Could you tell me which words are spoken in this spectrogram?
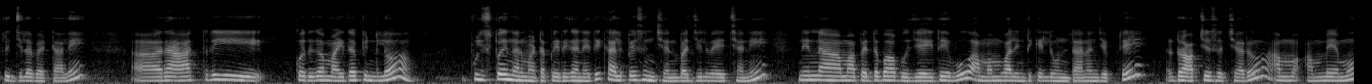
ఫ్రిడ్జ్లో పెట్టాలి. రాత్రి కొద్దిగా మైదా పిండిలో పులిసిపోయిందనమాట పెరుగు అనేది కలిపేసి ఉంచాను బజ్జీలు వేయచ్చని. నిన్న మా పెద్ద బాబు జయదేవు అమ్మమ్మ వాళ్ళ ఇంటికి వెళ్ళి ఉంటానని చెప్తే డ్రాప్ చేసి వచ్చారు. అమ్మ అమ్మేమో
